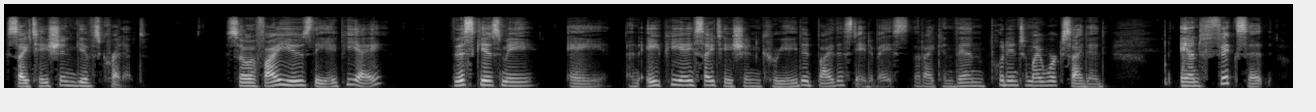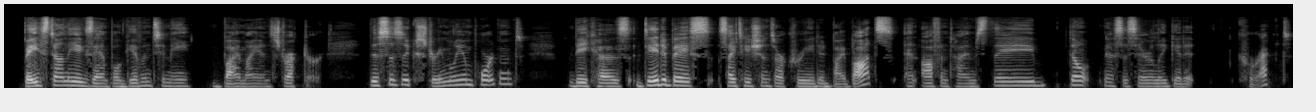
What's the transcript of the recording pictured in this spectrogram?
Citation gives credit. So if I use the APA, this gives me a, an APA citation created by this database that I can then put into my Works Cited and fix it based on the example given to me by my instructor. This is extremely important because database citations are created by bots and oftentimes they don't necessarily get it correct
